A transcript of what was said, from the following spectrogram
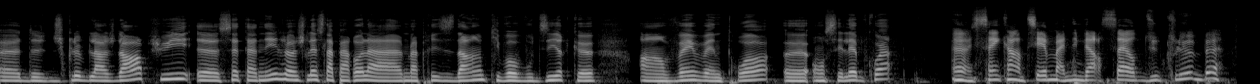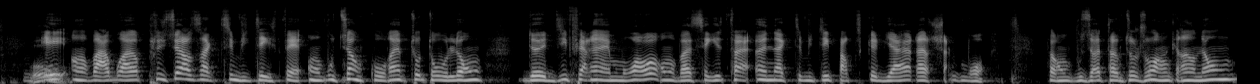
euh, du Club de l'âge d'or. Puis, euh, cette année, là, je laisse la parole à ma présidente qui va vous dire que en 2023, euh, on célèbre quoi? Un 50e anniversaire du club. Oh. Et on va avoir plusieurs activités faites. On vous tient au courant tout au long de différents mois. On va essayer de faire une activité particulière à chaque mois. on vous attend toujours en grand nombre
